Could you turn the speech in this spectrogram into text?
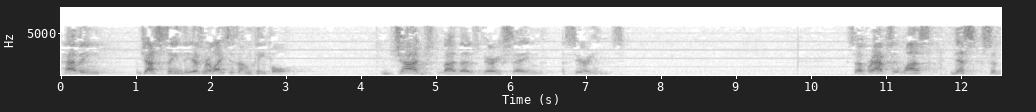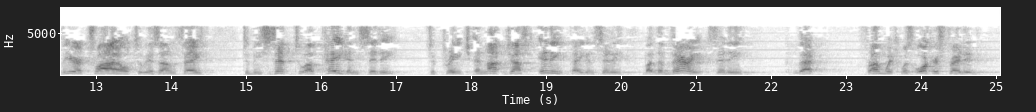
having just seen the Israelites, his own people, judged by those very same Assyrians. So perhaps it was this severe trial to his own faith to be sent to a pagan city to preach, and not just any pagan city, but the very city that from which was orchestrated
